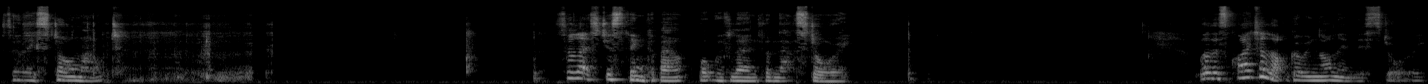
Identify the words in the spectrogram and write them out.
So they storm out. So let's just think about what we've learned from that story. Well, there's quite a lot going on in this story,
